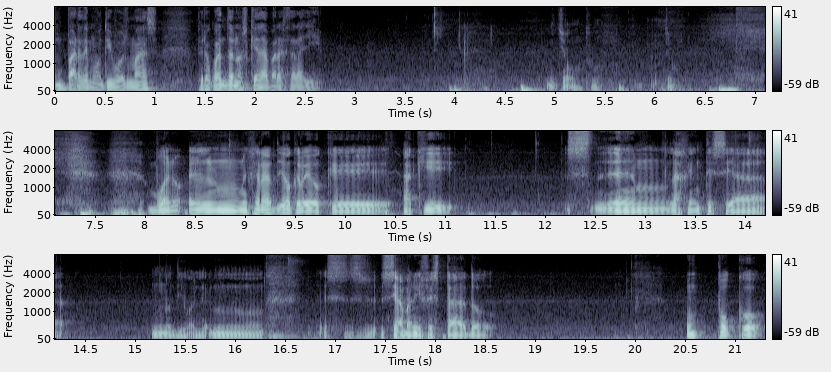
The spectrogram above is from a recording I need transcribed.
un par de motivos más, pero ¿cuánto nos queda para estar allí? Bueno, el, Gerardo, yo creo que aquí eh, la gente se ha, no digo, mm, se ha manifestado un poco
